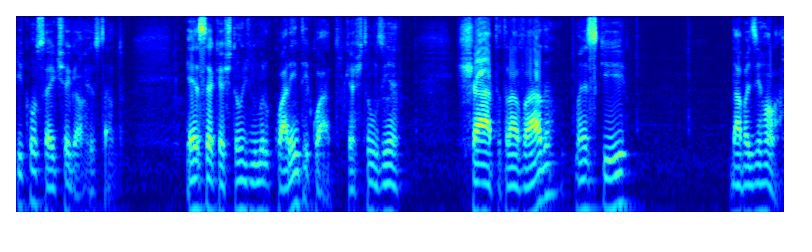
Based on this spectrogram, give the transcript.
e consegue chegar ao resultado. Essa é a questão de número 44. Questãozinha chata, travada, mas que dá para desenrolar.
